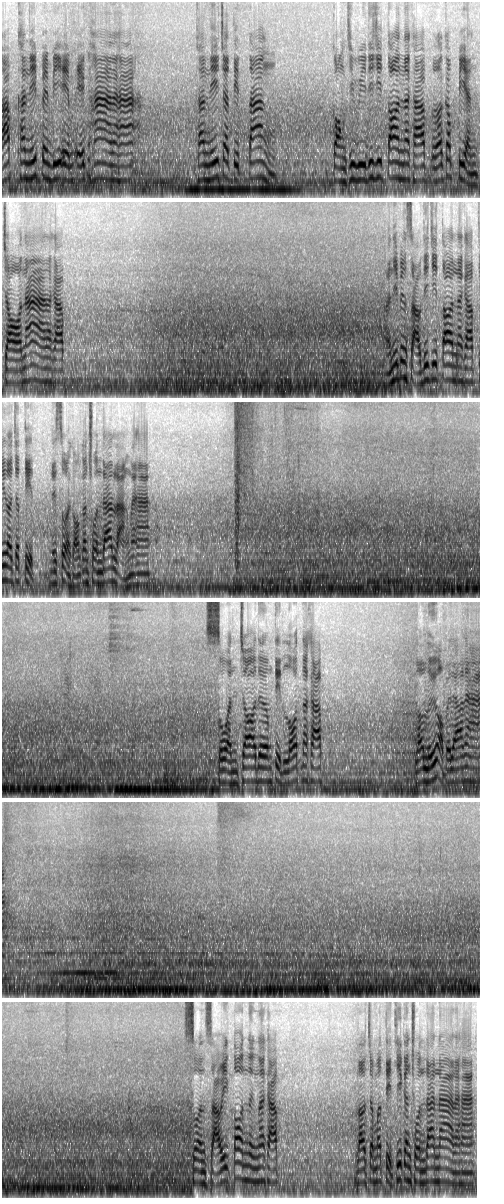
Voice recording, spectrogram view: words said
ครับ คันนี้เป็น BM X5 นะฮะ คันนี้จะติดตั้งกล่องทีวีดิจิตอลนะครับ แล้วก็เปลี่ยนจอหน้านะครับ อันนี้เป็นเสาดิจิตอลนะครับ ที่เราจะติดในส่วนของกันชนด้านหลังนะฮะส่วนจอเดิมติดรถนะครับ เราลื้อออกไปแล้วนะฮะ ส่วนเสาอีกต้นหนึ่งนะครับ เราจะมาติดที่กันชนด้านหน้านะฮะ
